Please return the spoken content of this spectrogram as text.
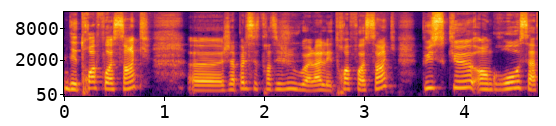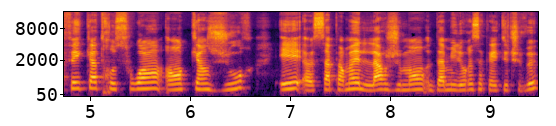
des 3 x 5. Euh, J'appelle cette stratégie, voilà, les 3 x 5, puisque en gros, ça fait 4 soins en 15 jours et euh, ça permet largement d'améliorer sa qualité de cheveux.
